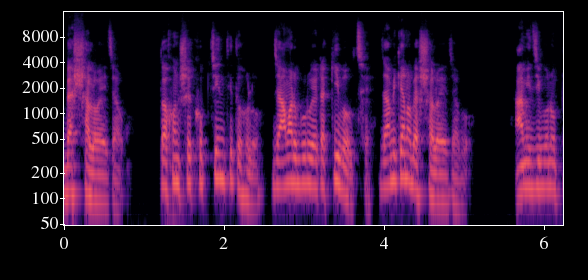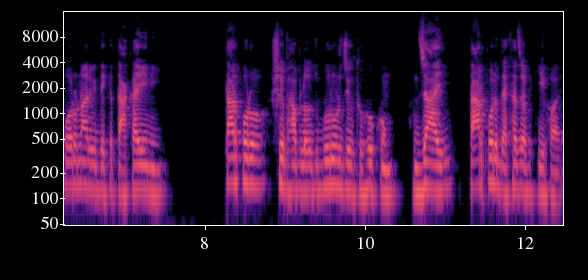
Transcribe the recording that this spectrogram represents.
ব্যবসালয়ে যাও। তখন সে খুব চিন্তিত হলো যে, আমার গুরু এটা কি বলছে? যে, আমি কেন ব্যবসালয়ে যাব? আমি জীবনে পরনারীর দিকে তাকাইনি। তারপরও সে ভাবলো, গুরুর যেহেতু হুকুম, যাই, তারপরে দেখা যাবে কি হয়।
